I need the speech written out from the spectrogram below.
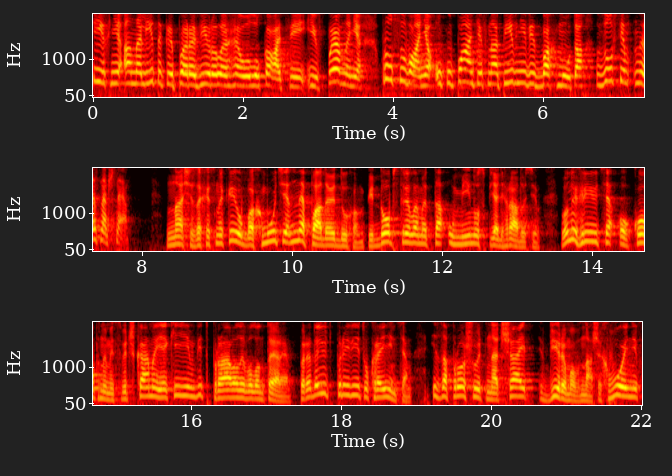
Їхні аналітики перевірили геолокації і впевнені, просування окупантів на півдні від Бахмута зовсім незначне. Наші захисники у Бахмуті не падають духом під обстрілами та у мінус 5 градусів. Вони гріються окопними свічками, які їм відправили волонтери. Передають привіт українцям і запрошують на чай. Віримо в наших воїнів.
